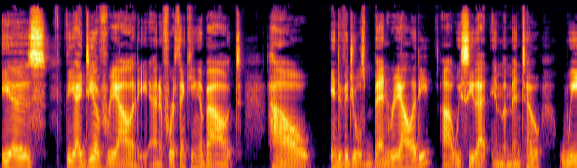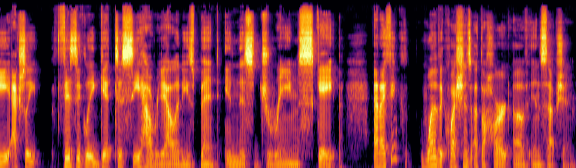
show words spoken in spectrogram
is the idea of reality. And if we're thinking about how individuals bend reality. Uh, we see that in Memento. We actually physically get to see how reality is bent in this dreamscape. And I think one of the questions at the heart of Inception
